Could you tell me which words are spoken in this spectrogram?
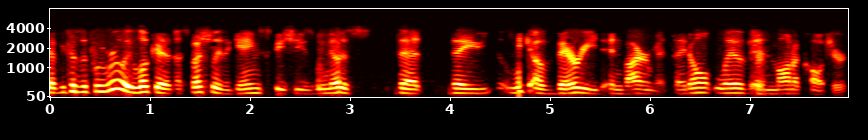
Yeah, because if we really look at especially the game species, we notice that they like a varied environment. They don't live in monoculture.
